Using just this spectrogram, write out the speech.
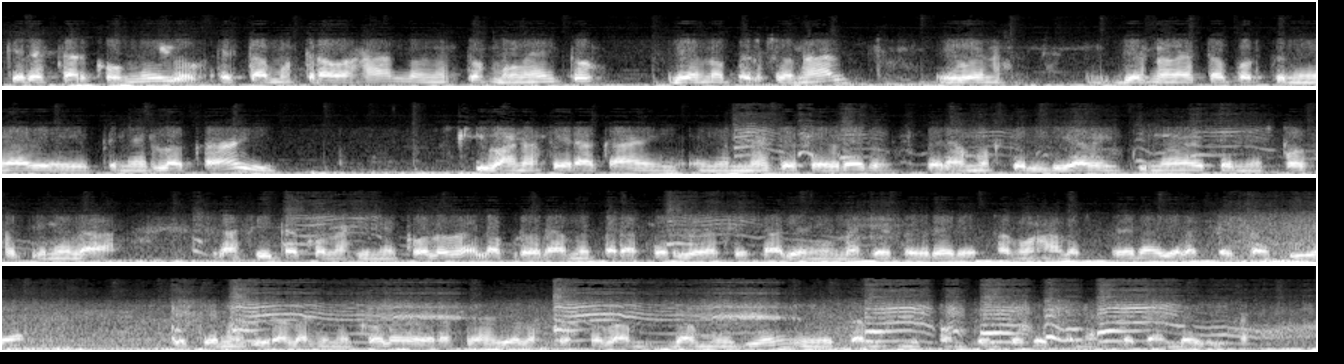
quiere estar conmigo, estamos trabajando en estos momentos, yo en lo personal y bueno, Dios nos da esta oportunidad de tenerlo acá y, y van a ser acá en, el mes de febrero. Esperamos que el día 29 que mi esposa tiene la, cita con la ginecóloga, la programe para hacerle la en el mes de febrero. Estamos a la espera y a la expectativa de que nos dirá la ginecóloga. Gracias a Dios las cosas van, van muy bien y estamos muy contentos de tener esta candélita.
